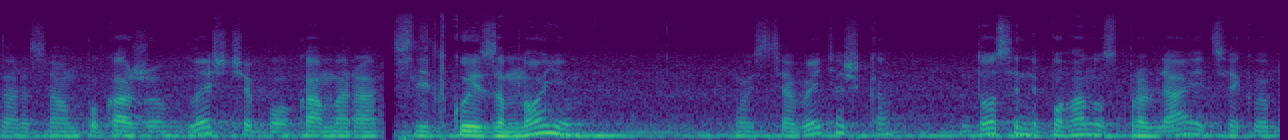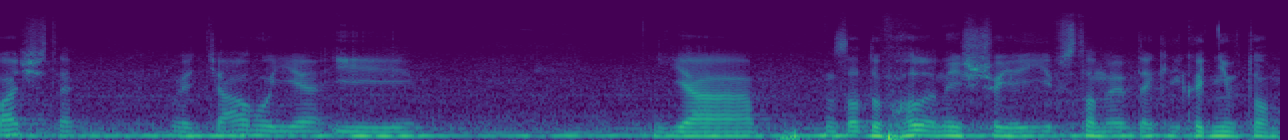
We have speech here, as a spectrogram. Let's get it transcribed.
Зараз я вам покажу ближче, бо камера слідкує за мною. Ось ця витяжка. Досить непогано справляється, як ви бачите, витягує і я задоволений, що я її встановив декілька днів тому.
